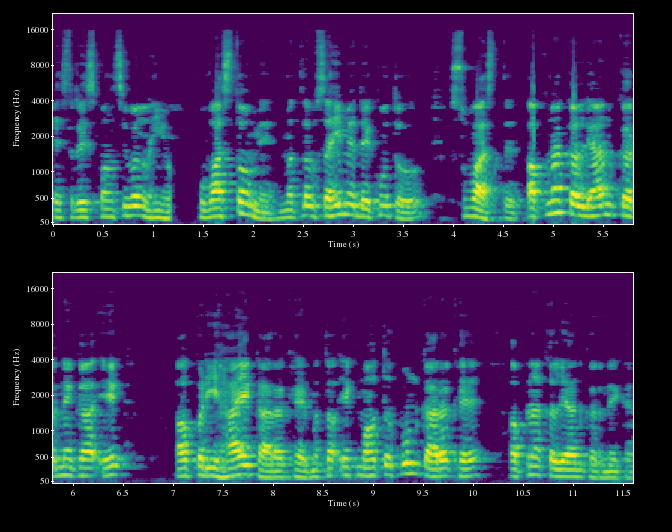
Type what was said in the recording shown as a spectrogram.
रिस्पॉन्सिबल नहीं हो। वास्तव में मतलब सही में देखूँ तो स्वास्थ्य अपना कल्याण करने का एक अपरिहाय कारक है मतलब एक महत्वपूर्ण कारक है अपना कल्याण करने का।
